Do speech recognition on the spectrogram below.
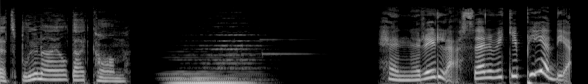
That's BlueNile.com. Henry läser Wikipedia.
